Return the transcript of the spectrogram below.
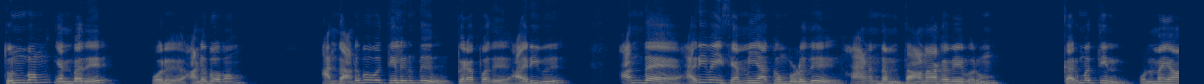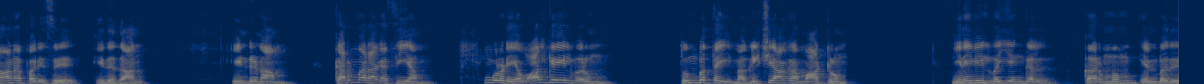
துன்பம் என்பது ஒரு அனுபவம். அந்த அனுபவத்திலிருந்து பிறப்பது அறிவு. அந்த அறிவை செம்மையாக்கும் பொழுது ஆனந்தம் தானாகவே வரும். கர்மத்தின் உண்மையான பரிசு இதுதான். இன்று நாம் கர்ம ரகசியம் உங்களுடைய வாழ்க்கையில் வரும் துன்பத்தை மகிழ்ச்சியாக மாற்றும் நினைவில் வையுங்கள். கர்மம் என்பது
